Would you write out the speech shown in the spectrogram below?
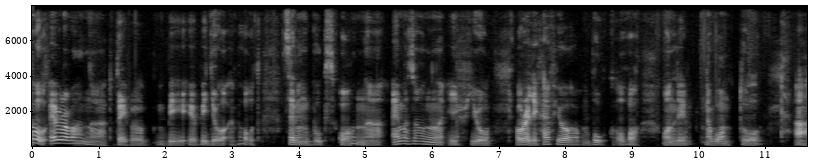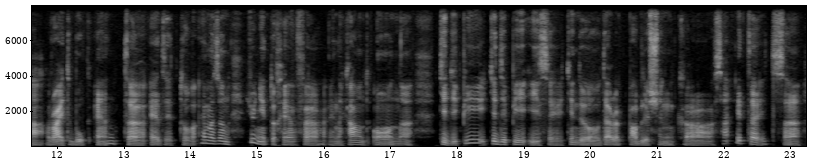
Hello everyone, uh, today will be a video about selling books on uh, Amazon. If you already have your book or only want to uh, write a book and uh, add it to Amazon, you need to have uh, an account on uh, KDP. KDP is a Kindle Direct Publishing uh, site. It's a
